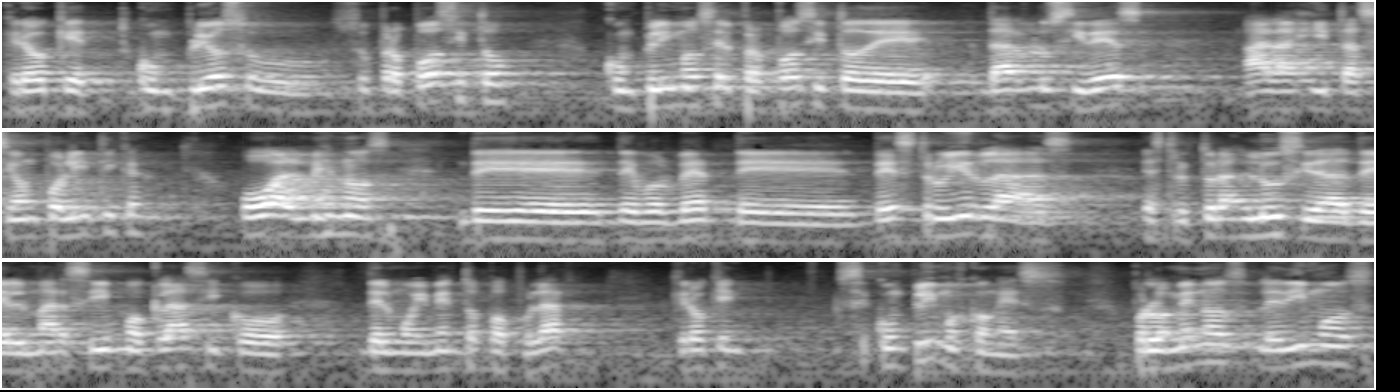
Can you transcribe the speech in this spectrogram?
Creo que cumplió su, su propósito, cumplimos el propósito de dar lucidez a la agitación política o al menos de, de volver, de destruir las estructuras lúcidas del marxismo clásico del movimiento popular. Creo que cumplimos con eso. Por lo menos le dimos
